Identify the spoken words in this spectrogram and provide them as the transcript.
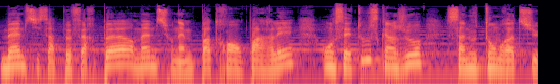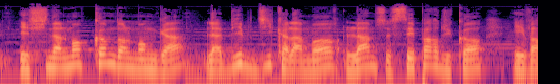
Même si ça peut faire peur, même si on n'aime pas trop en parler, on sait tous qu'un jour, ça nous tombera dessus. Et finalement, comme dans le manga, la Bible dit qu'à la mort, l'âme se sépare du corps et va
